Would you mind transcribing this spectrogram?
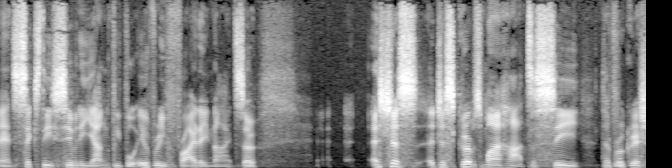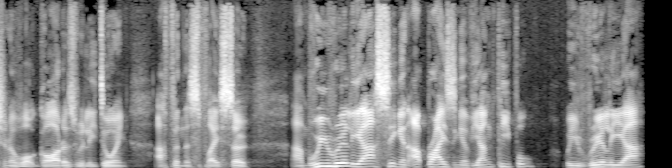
man, 60, 70 young people every Friday night. So it's just it just grips my heart to see the progression of what God is really doing up in this place. So um, we really are seeing an uprising of young people. We really are.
